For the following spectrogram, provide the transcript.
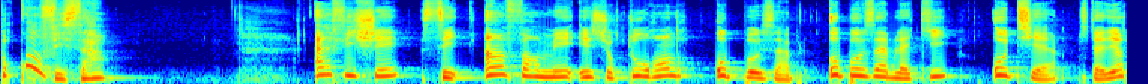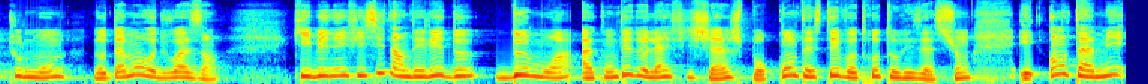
Pourquoi on fait ça? Afficher, c'est informer et surtout rendre opposable. Opposable à qui? Au tiers, c'est-à-dire tout le monde, notamment votre voisin, qui bénéficie d'un délai de deux mois à compter de l'affichage pour contester votre autorisation et entamer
